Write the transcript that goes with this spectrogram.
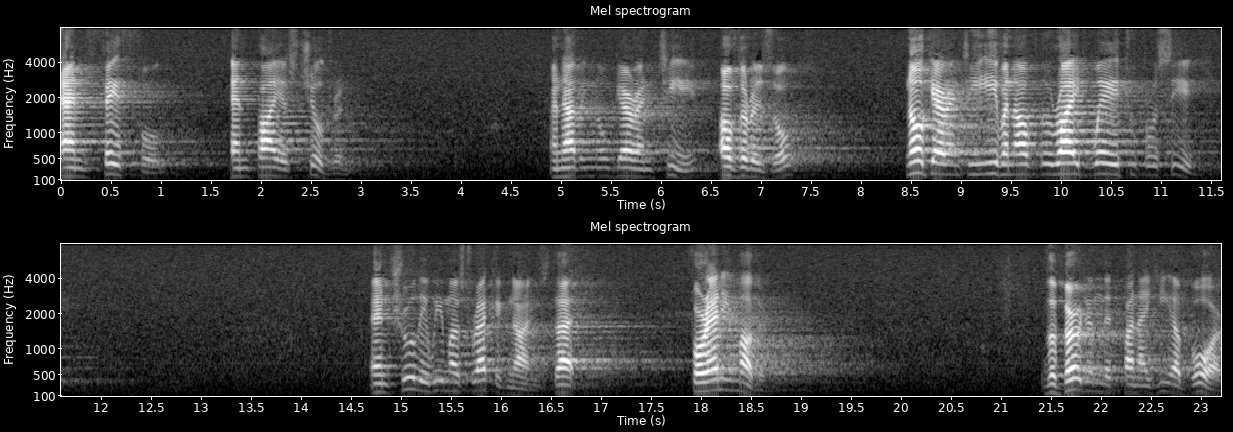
and faithful and pious children, and having no guarantee of the result, no guarantee even of the right way to proceed. And truly, we must recognize that for any mother, the burden that Panagia bore,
